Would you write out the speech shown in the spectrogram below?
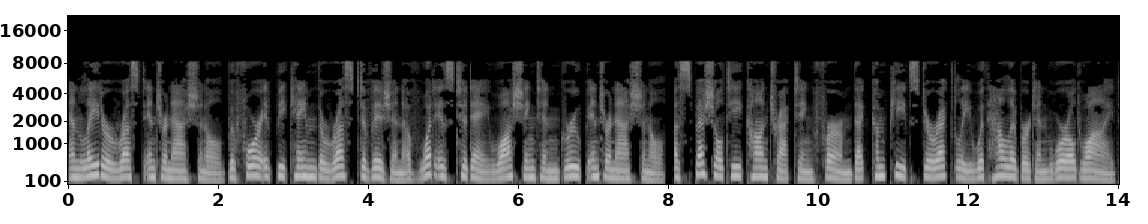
and later Rust International before it became the Rust division of what is today Washington Group International, a specialty contracting firm that competes directly with Halliburton worldwide.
